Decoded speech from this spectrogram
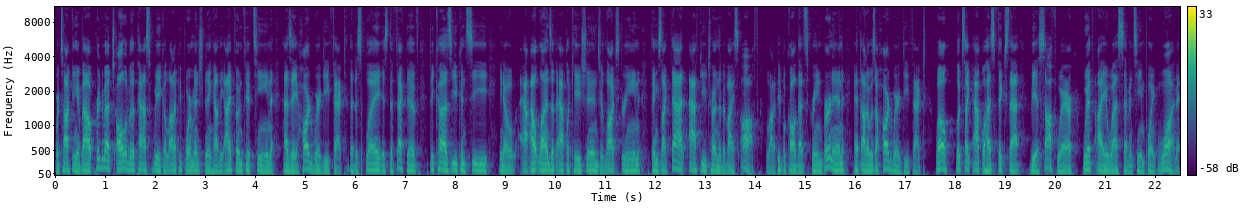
were talking about pretty much all over the past week. A lot of people were mentioning how the iPhone 15 has a hardware defect. The display is defective because you can see, you know, outlines of applications, your lock screen, things like that after you turn the device off. A lot of people called that screen burn-in and thought it was a hardware defect. Well, looks like Apple has fixed that via software with iOS 17.1.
